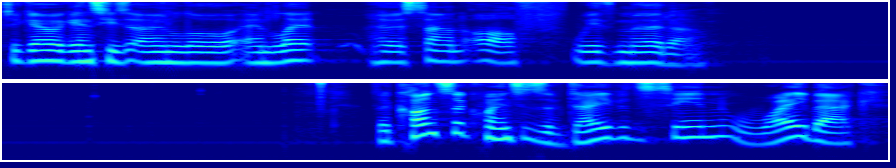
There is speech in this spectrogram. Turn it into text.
to go against his own law and let her son off with murder. The consequences of David's sin, way back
